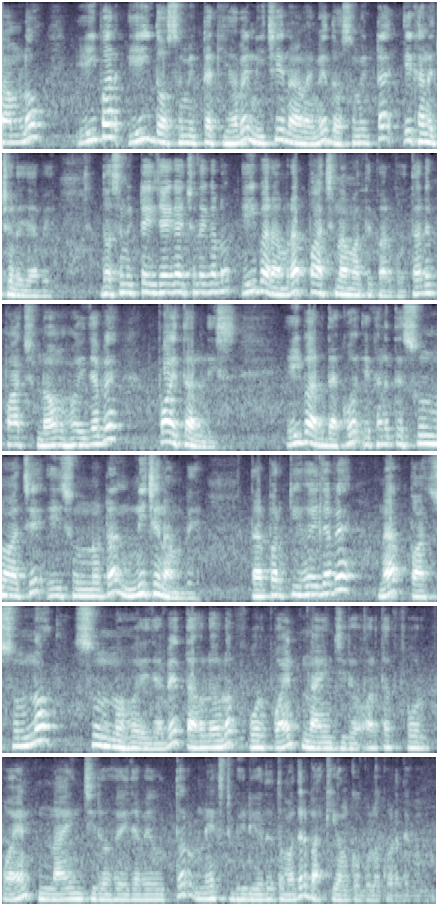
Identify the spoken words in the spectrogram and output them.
নামলো, এইবার এই দশমিকটা কি হবে? নিচে না নামে দশমিকটা এখানে চলে যাবে। দশমিকটা এই জায়গায় চলে গেল, এইবার আমরা পাঁচ নামাতে পারব। তাহলে পাঁচ নং হয়ে যাবে পঁয়তাল্লিশ। এইবার দেখো, এখানেতে শূন্য আছে, এই শূন্যটা নিচে নামবে। তারপর কি হয়ে যাবে? না, পাঁচ শূন্য শূন্য হয়ে যাবে। তাহলে হলো ফোর পয়েন্ট নাইন জিরো অর্থাৎ ফোর পয়েন্ট নাইন জিরো হয়ে যাবে উত্তর। নেক্সট ভিডিওতে তোমাদের বাকি অঙ্কগুলো করে দেবো।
